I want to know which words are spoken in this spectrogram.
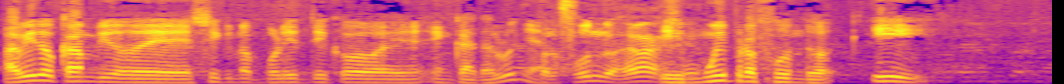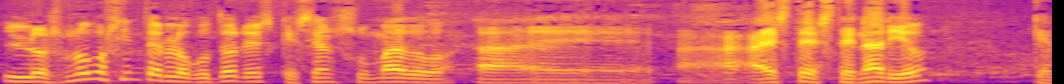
ha habido cambio de signo político en, Cataluña. Profundo, además. Y muy profundo. Y los nuevos interlocutores que se han sumado a, eh, este escenario, que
